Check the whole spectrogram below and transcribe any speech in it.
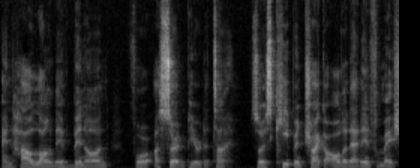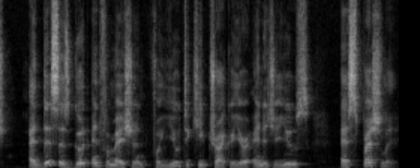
and how long they've been on for a certain period of time. So it's keeping track of all of that information. And this is good information for you to keep track of your energy use, especially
